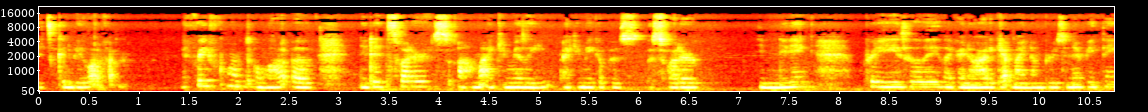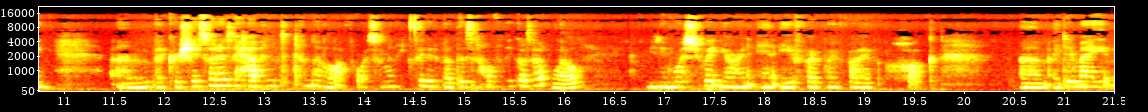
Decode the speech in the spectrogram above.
It's going to be a lot of fun. I free-formed a lot of knitted sweaters. Um, I can really, I can make up a, a sweater in knitting pretty easily. Like I know how to get my numbers and everything. Um, but crochet sweaters I haven't done that a lot for, so I'm really excited about this and hopefully it goes out well. I'm using worsted weight yarn and a 5.5 hook. Um, I did my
